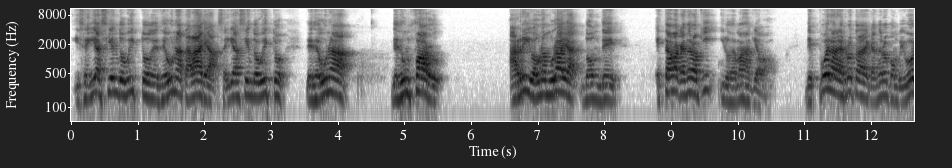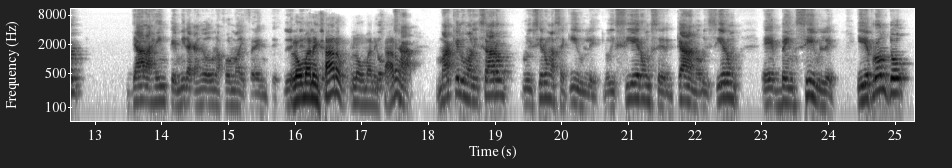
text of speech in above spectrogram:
y seguía siendo visto desde una atalaya, seguía siendo visto desde una desde un faro arriba, una muralla donde estaba Canelo aquí y los demás aquí abajo. Después de la derrota de Canelo con Vivol, ya la gente mira a Canelo de una forma diferente. Lo humanizaron, lo humanizaron. o sea, más que lo humanizaron, lo hicieron asequible, lo hicieron cercano, lo hicieron eh, vencible. Y de pronto,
